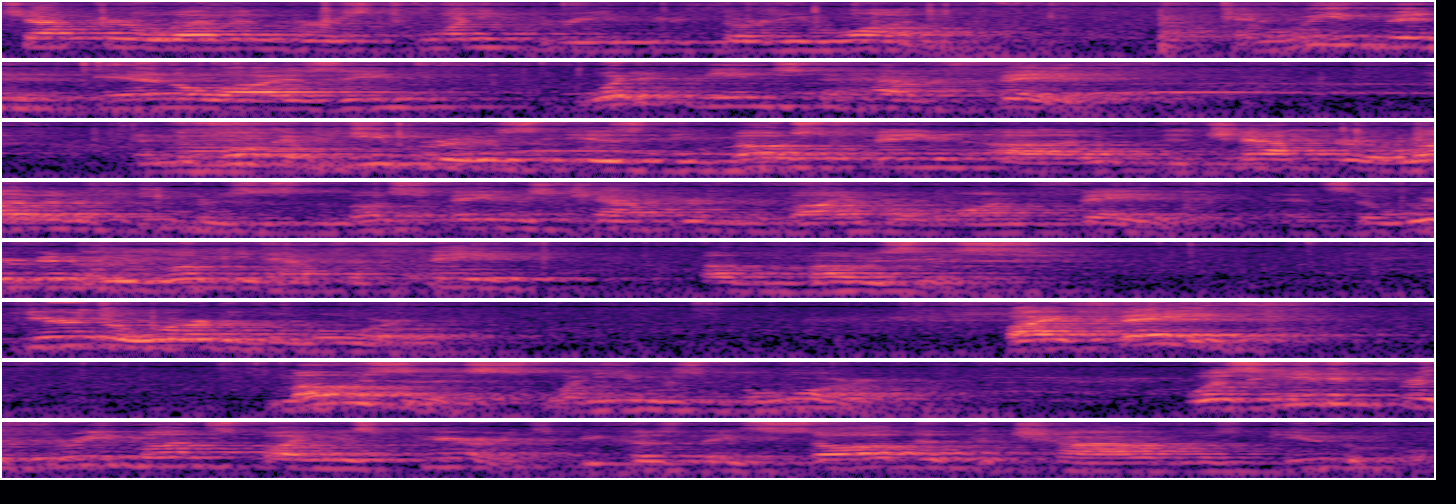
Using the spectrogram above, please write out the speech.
chapter 11, verse 23 through 31. And we've been analyzing what it means to have faith. And the book of Hebrews is the most famous, uh, the chapter 11 of Hebrews is the most famous chapter in the Bible on faith. And so we're going to be looking at the faith of Moses. Hear the word of the Lord. By faith, Moses, when he was born, was hidden for three months by his parents because they saw that the child was beautiful.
